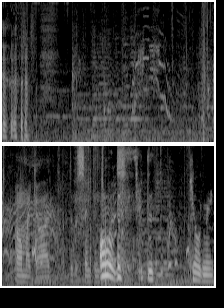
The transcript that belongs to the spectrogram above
oh my god. Did the same thing oh, twice. this, this killed me.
